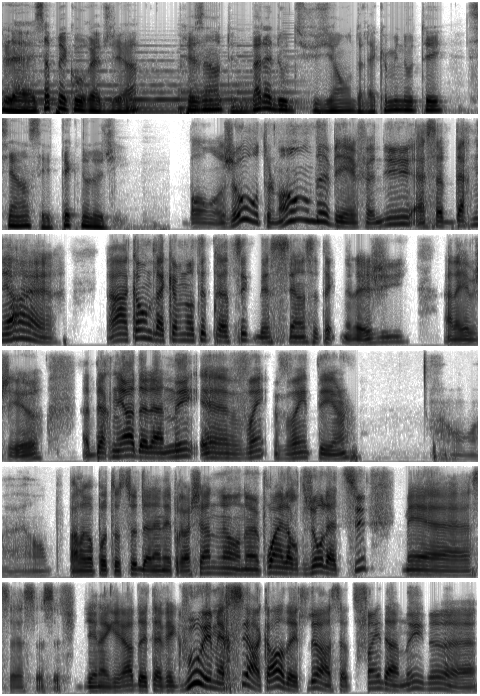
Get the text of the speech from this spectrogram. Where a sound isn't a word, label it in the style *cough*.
Les après-cours FGA présentent une balado-diffusion de la communauté Sciences et Technologies. Bonjour tout le monde, bienvenue à cette dernière rencontre de la communauté de pratique des sciences et technologies à la FGA, la dernière de l'année 2021. Euh, on ne parlera pas tout de suite de l'année prochaine. On a un point à l'ordre du jour là-dessus, mais euh, ça, fait bien agréable d'être avec vous et merci encore d'être là en cette fin d'année. Euh,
